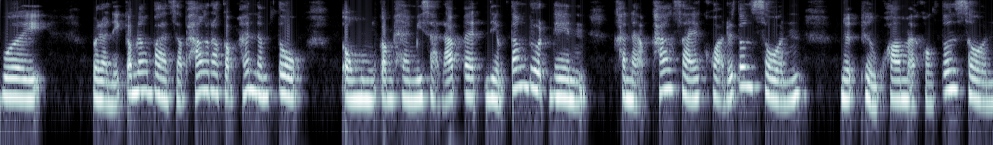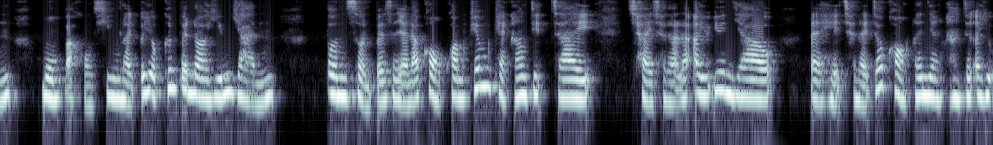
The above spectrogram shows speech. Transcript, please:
เวย เวลานี้กำลังบานสะพังราวกับห้านน้ำตก ตรงมุมกำแพงมีศาลาแปดเหลี่ยมตั้งโดดเด่น ขนาบข้างซ้ายขวาด้วยต้นสน นึกถึงความหมายของต้นสน มุมปากของชิงหลันก็ยกขึ้นเป็นรอยยิ้มหยัน ต้นสนเป็นสัญลักษณ์ของความเข้มแข็งทางจิตใจชัยชนะและอายุยืนยาว แต่เหตุไฉนเจ้าของนั้นอย่างนางจึงอายุ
